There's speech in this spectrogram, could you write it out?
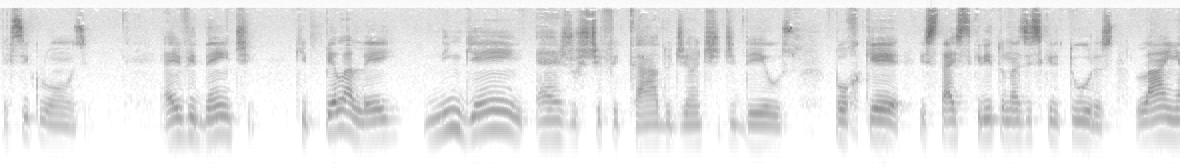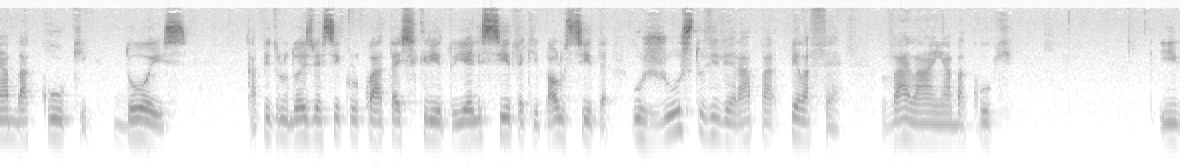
Versículo 11. É evidente que pela lei ninguém é justificado diante de Deus porque está escrito nas Escrituras, lá em Abacuque 2, capítulo 2, versículo 4, está escrito, e ele cita aqui, Paulo cita, o justo viverá pela fé. Vai lá em Abacuque e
